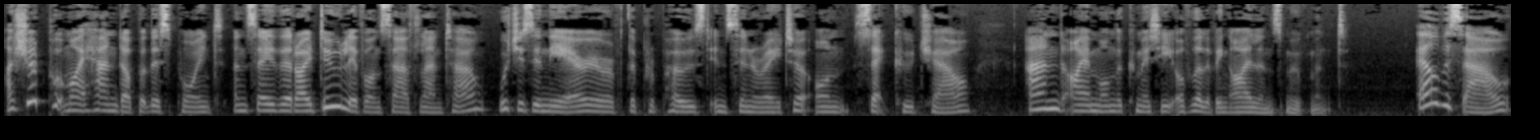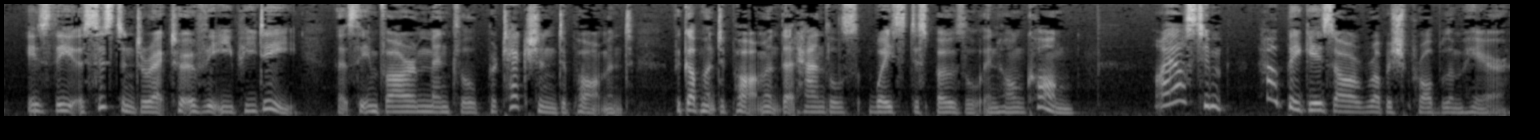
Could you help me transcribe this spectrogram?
I should put my hand up at this point and say that I do live on South Lantau, which is in the area of the proposed incinerator on Shek Kwu Chau, and I am on the committee of the Living Islands movement. Elvis Au is the Assistant Director of the EPD, that's the Environmental Protection Department, the government department that handles waste disposal in Hong Kong. I asked him, how big is our rubbish problem here?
